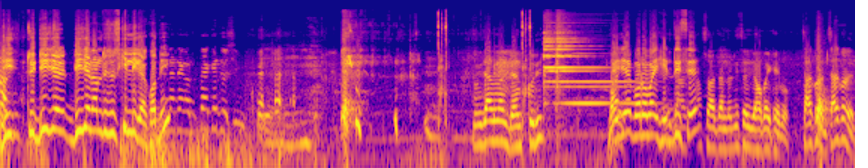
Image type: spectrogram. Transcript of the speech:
ডি- তুই ডিজে ডিজে নাম দিছিস কি লিগা কদি? তুমি জানো না ড্যান্স করি? এই যে বড় ভাই হিট দিছে। আচ্ছা জানলা দিছে যে সবাই খাইবো। চার করেন চার করেন।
